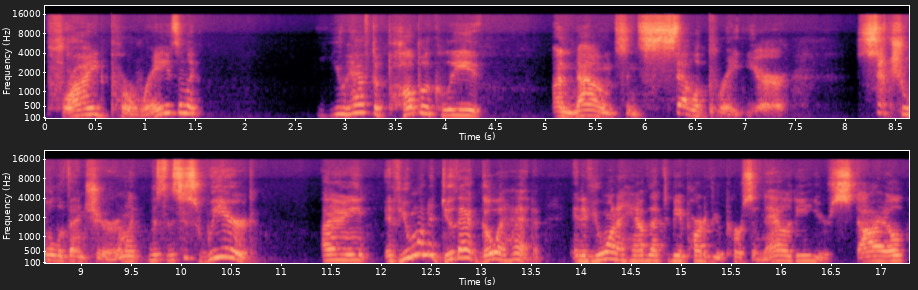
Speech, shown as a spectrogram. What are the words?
pride parades. I'm like, you have to publicly announce and celebrate your sexual adventure. I'm like, this, this is weird. I mean, if you want to do that, go ahead. And if you want to have that to be a part of your personality, your style,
